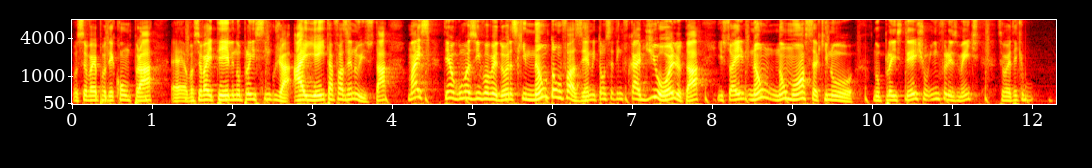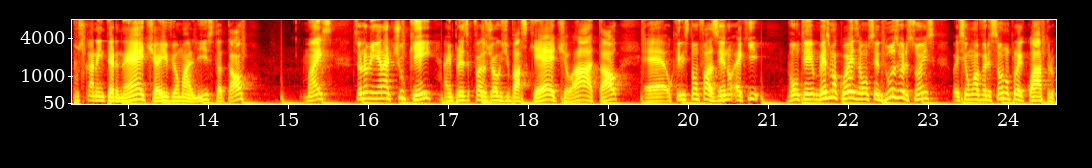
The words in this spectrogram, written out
você vai poder comprar. É, você vai ter ele no Play 5 já. A EA tá fazendo isso, tá? Mas tem algumas desenvolvedoras que não estão fazendo, então você tem que ficar de olho, tá? Isso aí não, não mostra aqui no, no PlayStation, infelizmente. Você vai ter que buscar na internet, aí ver uma lista e tal. Mas, se eu não me engano, a 2K, a empresa que faz os jogos de basquete lá e tal, é, o que eles estão fazendo é que vão ter a mesma coisa, vão ser duas versões, vai ser uma versão no Play 4,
